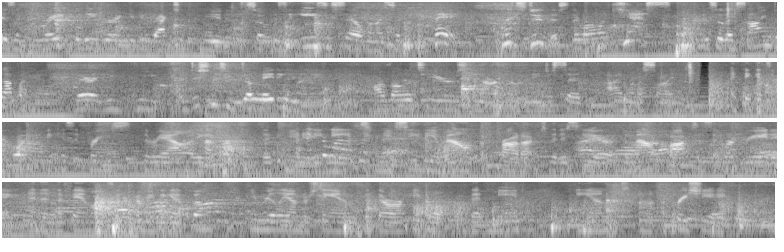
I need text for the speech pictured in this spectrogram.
is a great believer in giving back to the community. So it was an easy sell when I said, hey, let's do this. They were all like, yes. And so they signed up. I had very, we, we, in addition to donating money, our volunteers in our company just said, I want to sign up. I think it's important because it brings the reality of what the community needs. When you see the amount of product that is here, the amount of boxes that we're creating, and then the families that are coming to get them, you really understand that there are people that need and uh, appreciate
